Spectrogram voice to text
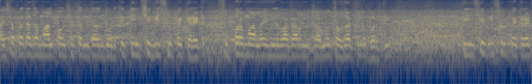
अशा प्रकारचा माल पाहू शकता मित्रांनो. दोडके तीनशे वीस रुपये कॅरेट. सुपर माल आहे हिरवागार मित्रांनो. चौदा किलो भरती. तीनशे वीस रुपये कॅरेट.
